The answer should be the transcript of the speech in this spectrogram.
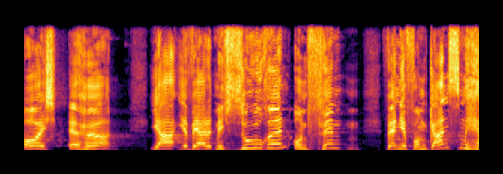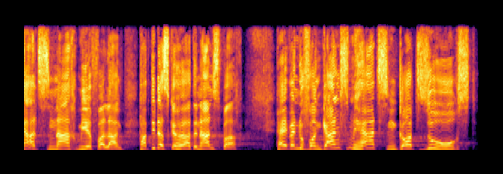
euch erhören. Ja, ihr werdet mich suchen und finden, wenn ihr vom ganzen Herzen nach mir verlangt. Habt ihr das gehört in Ansbach? Hey, wenn du von ganzem Herzen Gott suchst,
